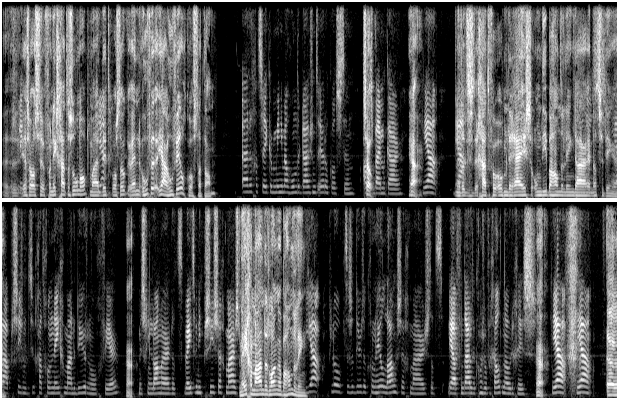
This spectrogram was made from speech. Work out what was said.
eh, ja, zoals eh, voor niks gaat de zon op, maar Ja. dit kost ook... En hoeveel, ja, hoeveel kost dat dan? eh, dat gaat zeker minimaal 100.000 euro kosten. Zo. Alles bij elkaar. Ja. Ja. Ja. dat is, het gaat voor om de reis, om die behandeling daar en dat soort dingen. Ja, precies. Want het gaat gewoon negen maanden duren ongeveer. Ja. Misschien langer, dat weten we niet precies, zeg maar. Dus Negen maanden lange behandeling. Ja, klopt. Dus dat duurt ook gewoon heel lang, zeg maar. Dus dat, ja, vandaar dat er gewoon zoveel geld nodig is. Ja. ja, ja. Eh,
